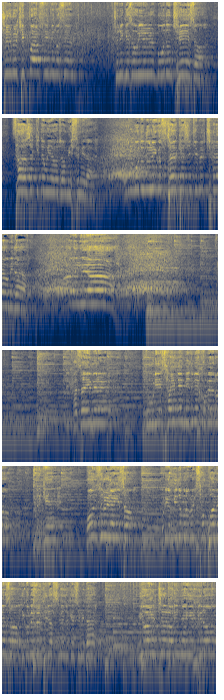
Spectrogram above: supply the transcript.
주님을 기뻐할 수 있는 것은 주님께서 우리를 모든 죄에서 사하셨기 때문이라고 저는 믿습니다. 우리를 모든 눌린 것을 자유케 하신 주님을 찬양합니다. 할렐루야! 우리 가사의 의미를 또 우리의 삶의 믿음의 고백으로 그렇게 원수를 향해서 우리가 믿음으로 그렇게 선포하면서 이 고백을 드렸으면 좋겠습니다. 6월절 어린 양의 피로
